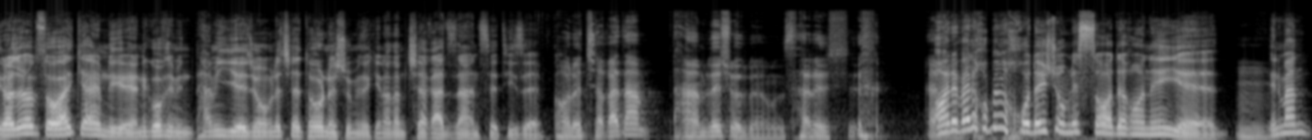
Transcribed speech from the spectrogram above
هم صحبت کردیم دیگه یعنی گفتیم این همین یه جمله چطور نشون میده که این آدم چقدر زن ستیزه. آره چقدر حمله شد بهمون سرش. آره ولی خب ببین خدایش جمله صادقانه ایه. یعنی من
